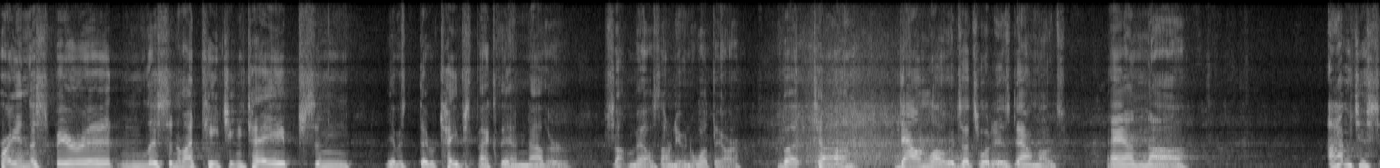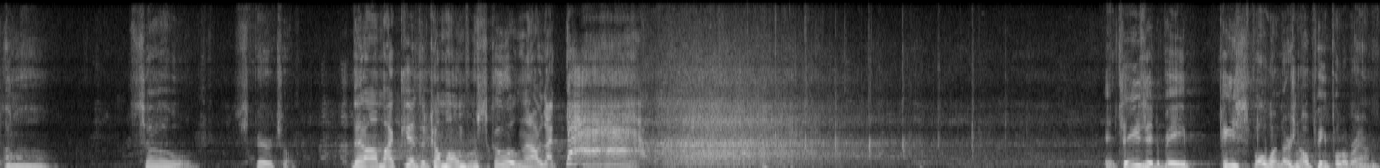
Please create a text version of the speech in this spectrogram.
pray in the Spirit and listen to my teaching tapes. And it was, they were tapes back then. Now they're something else. I don't even know what they are. But uh, downloads, that's what it is, downloads. And uh, I was just, oh, so spiritual. Then all my kids would come home from school, and then I was like, ah! It's easy to be peaceful when there's no people around.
